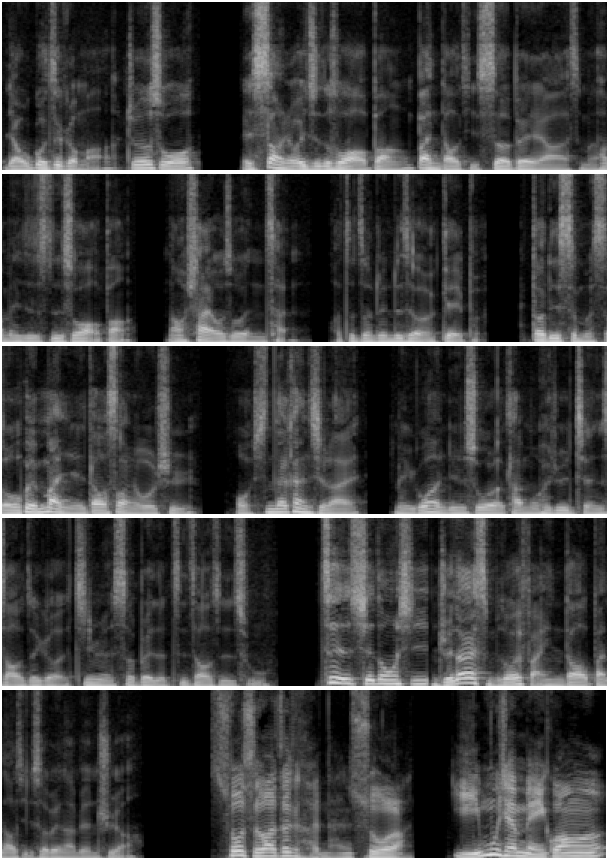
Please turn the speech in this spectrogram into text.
聊过这个嘛，就是说，诶，上游一直都说好棒，半导体设备啊什么，他们一直是说好棒，然后下游说很惨，啊，这中间就是有 gap，到底什么时候会蔓延到上游去？哦，现在看起来美光已经说了，他们会去减少这个晶圆设备的制造支出。这些东西，你觉得大概什么时候会反映到半导体设备那边去啊？说实话，这个很难说啦。以目前美光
